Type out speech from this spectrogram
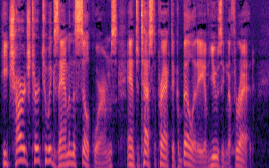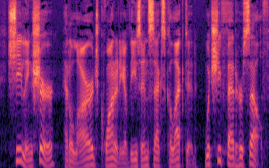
He charged her to examine the silkworms and to test the practicability of using the thread. Shi Ling Shi had a large quantity of these insects collected, which she fed herself,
